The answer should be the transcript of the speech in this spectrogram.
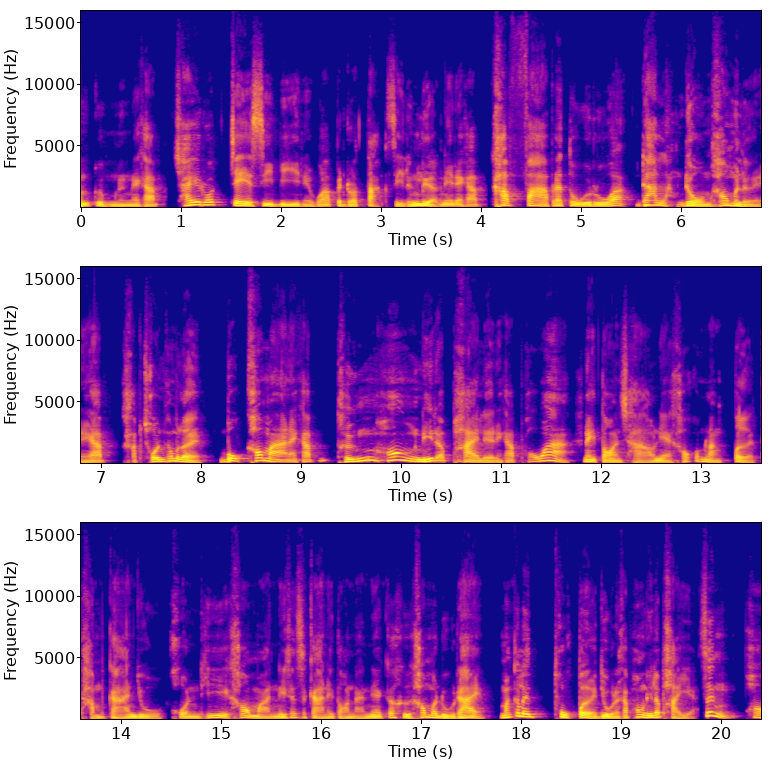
รกลุ่มหนึ่งนะครับใช้รถ JCB เนี่ยว่าเป็นรถตักสีเหลืองๆนี่นะครับขับฝ่าประตูรั้วด้านหลังโดมเข้ามาเลยนะครับขับชนเข้ามาเลย บุกเข้ามานะครับถึงห้องนิรภัยเลยนะครับเพราะว่าในตอนเช้าเนี่ยเขากำลังเปิดทำการอยู่คนที่เข้ามานิทรรศการในตอนนั้นเนี่ยก็คือเข้ามาดูได้ มันก็เลยถูกเปิดอยู่นะครับห้องนิรภัยอะซึ่งพอ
